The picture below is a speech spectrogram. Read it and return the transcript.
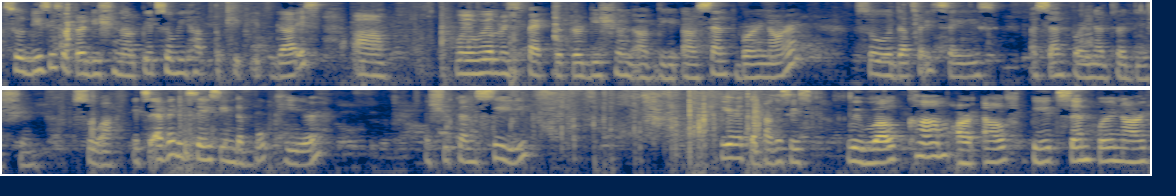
So this is a traditional pit, so we have to keep it, guys. Uh, we will respect the tradition of the uh, Saint Bernard. So that's why it says, a Saint Bernard tradition. So uh, it's even it says in the book here, as you can see, here at the back it says, we welcome our elf pit Saint Bernard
